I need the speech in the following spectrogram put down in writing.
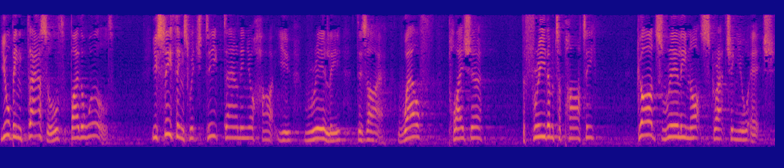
you're being dazzled by the world. You see things which deep down in your heart you really desire wealth, pleasure, the freedom to party. God's really not scratching your itch.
